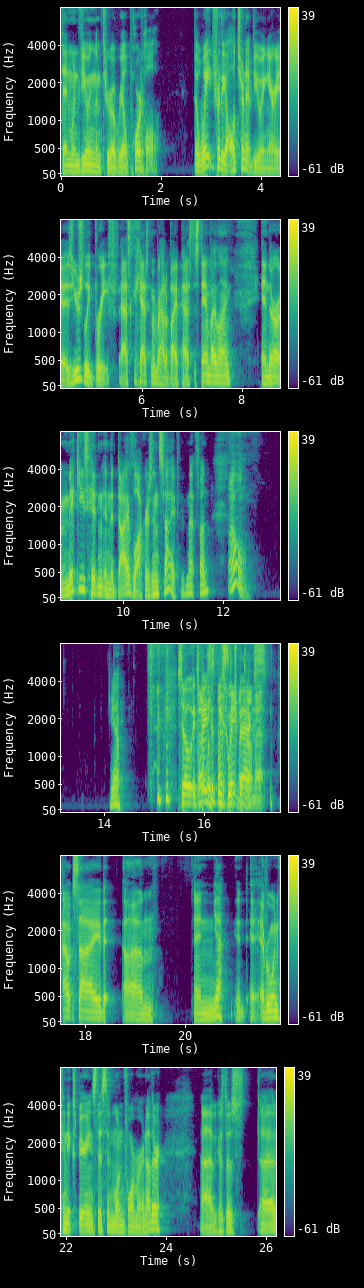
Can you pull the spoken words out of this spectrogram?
than when viewing them through a real porthole. The wait for the alternate viewing area is usually brief. Ask a cast member how to bypass the standby line, and there are Mickeys hidden in the dive lockers inside. Isn't that fun? Oh, Yeah. so it's basically switchbacks outside, um, and yeah, it, everyone can experience this in one form or another uh, because those uh,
